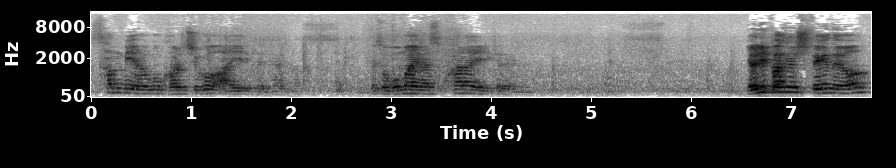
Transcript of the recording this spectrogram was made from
3B 하고 거르치고 I 이렇게 생각해. 그래서 5 마이너스 8I 이렇게 되는. 연립방정식 되겠네요.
